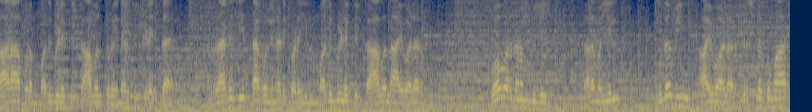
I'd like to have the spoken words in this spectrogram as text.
தாராபுரம் மதுவிலக்கு காவல்துறையினருக்கு கிடைத்த ரகசிய தகவலின் அடிப்படையில் மதுவிலக்கு காவல் ஆய்வாளர் கோவர்தனம் விஜய் தலைமையில் உதவி ஆய்வாளர் கிருஷ்ணகுமார்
